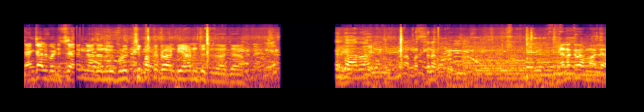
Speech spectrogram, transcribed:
టెంకాయలు పెట్టి కాదు నువ్వు ఇప్పుడు వచ్చి పక్కకు లాంటి ఆడ నుంచి వచ్చింది రాజా. వెనకరా మళ్ళా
